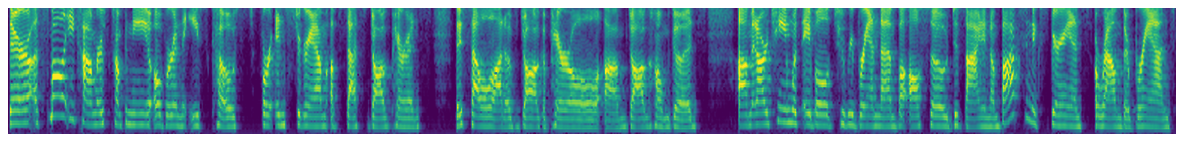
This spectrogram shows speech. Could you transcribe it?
They're a small e commerce company over in the East Coast for Instagram obsessed dog parents. They sell a lot of dog apparel, um, dog home goods. Um, and our team was able to rebrand them, but also design an unboxing experience around their brand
